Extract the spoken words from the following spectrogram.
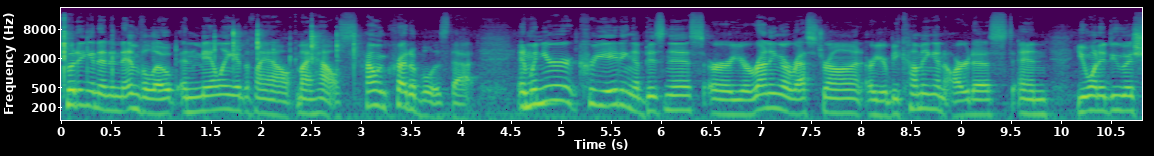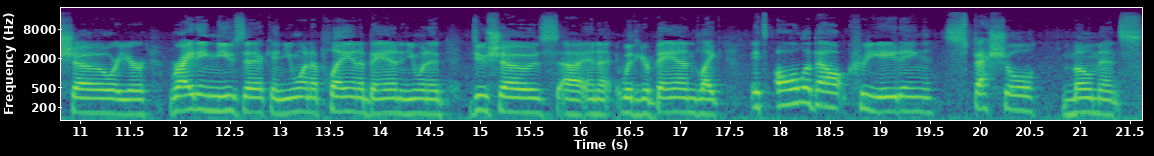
putting it in an envelope, and mailing it to my, house. How incredible is that? And when you're creating a business or you're running a restaurant or you're becoming an artist and you want to do a show or you're writing music and you want to play in a band and you want to do shows uh, in a, with your band, like it's all about creating special moments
